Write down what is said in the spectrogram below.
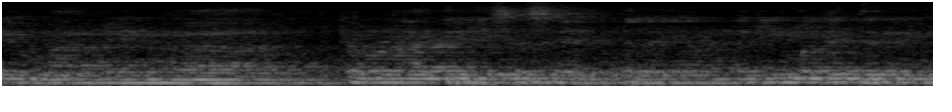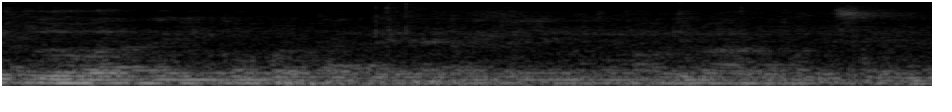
yung aming uh, camaraderie sa set, talagang naging maganda na yung flow at naging komportable. Kaya nagaling yung mga limaro mag-eksena.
